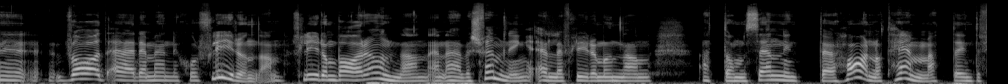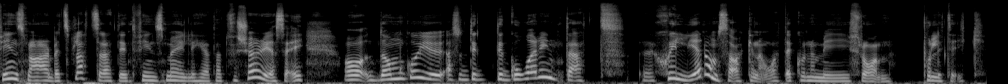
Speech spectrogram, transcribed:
eh, vad är det människor flyr undan? Flyr de bara undan en översvämning eller flyr de undan att de sen inte har något hem, att det inte finns några arbetsplatser, att det inte finns möjlighet att försörja sig. Och de går ju, alltså det, det går inte att eh, skilja de sakerna åt, ekonomi från politik.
